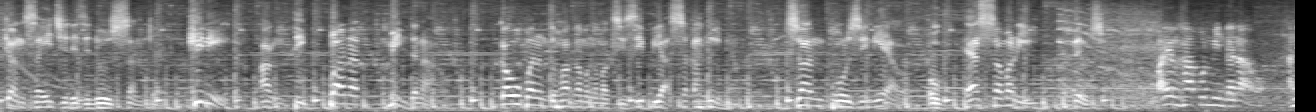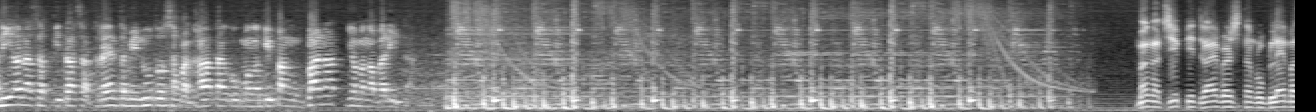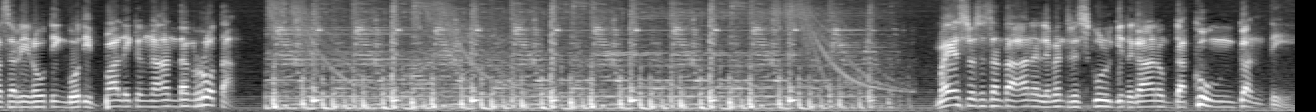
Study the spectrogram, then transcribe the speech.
Gikan sa HDZ News Center. Kini ang Tigbanat Mindanao. Kauban ng duha ka mga magsisipya sa kahanginan. John Porziniel o Esa Marie Vilche. Mayang hapon Mindanao, aniya nasab kita sa 30 minuto sa paghatag og mga gipang banat nga mga balita. Mga jeepney drivers ng problema sa rerouting buti balik ang naandang rota. Maestro sa Santa Ana Elementary School gitagaan og dakong ganti.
